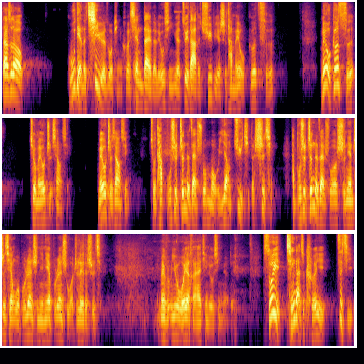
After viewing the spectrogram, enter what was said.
大家知道，古典的器乐作品和现代的流行乐最大的区别是它没有歌词，没有歌词就没有指向性，没有指向性。就它不是真的在说某一样具体的事情，它不是真的在说十年之前我不认识你，你也不认识我之类的事情。没有，因为我也很爱听流行音乐队，所以情感是可以自己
